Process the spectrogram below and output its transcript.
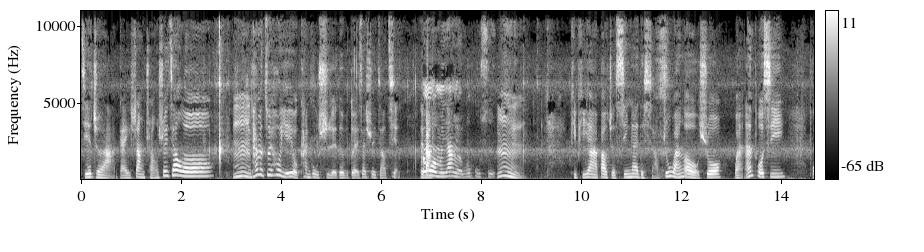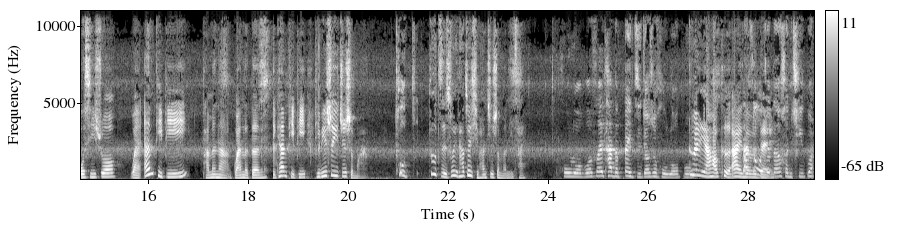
接着啊，该上床睡觉喽。嗯，他们最后也有看故事诶，对不对？在睡觉前，对吧？跟我们一样有录故事。嗯，皮皮呀、抱着心爱的小猪玩偶说：“晚安，波西。”波西说：“晚安，皮皮。”他们呐、关了灯。你看，皮皮，皮皮是一只什么啊？兔子、兔子，所以它最喜欢吃什么？你猜？胡萝卜，所以它的被子就是胡萝卜。对呀，好可爱，但对不对？是我觉得很奇怪，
